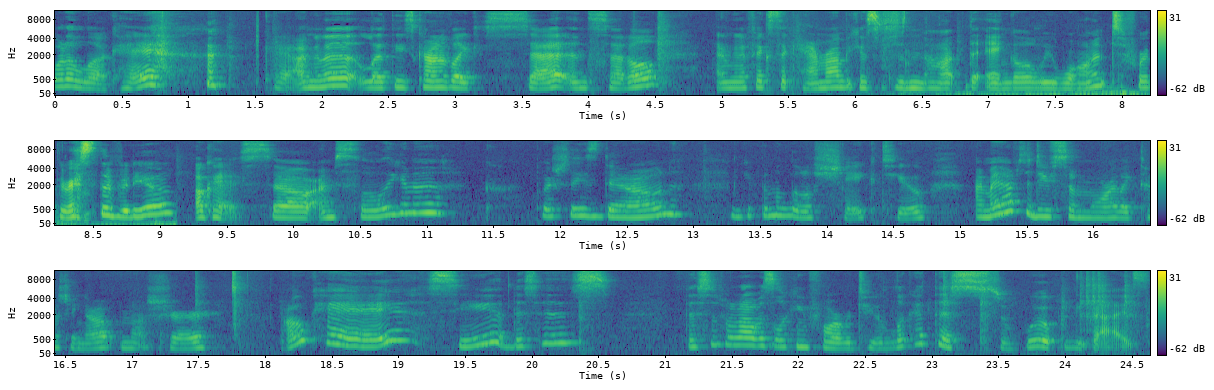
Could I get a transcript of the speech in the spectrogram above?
What a look, hey? okay, I'm gonna let these kind of like set and settle. I'm gonna fix the camera because this is not the angle we want for the rest of the video. Okay, so I'm slowly gonna push these down and give them a little shake too. I might have to do some more like touching up, I'm not sure. Okay, see, this is, this is what I was looking forward to. Look at this swoop, you guys.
